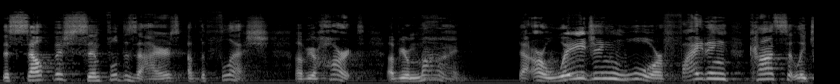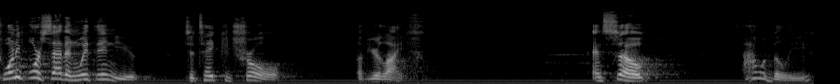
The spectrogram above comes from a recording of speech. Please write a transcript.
the selfish, sinful desires of the flesh, of your heart, of your mind, that are waging war, fighting constantly, 24 7 within you to take control of your life. And so, I would believe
